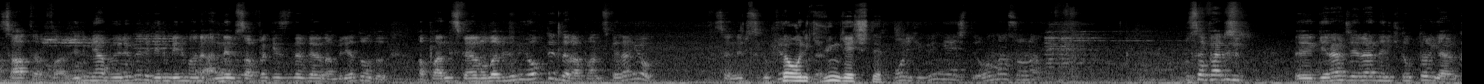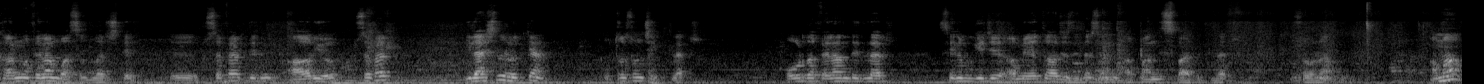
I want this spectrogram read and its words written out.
Sağ taraf ağrıyor. Dedim ya böyle böyle dedim benim hani annem safra kezinden falan ameliyat oldu. Apandis falan olabilir mi? Yok dediler. Apandis falan yok. Senin bir sıkıntı yok. Ve 12 dediler. gün geçti. 12 gün geçti. Ondan sonra bu sefer e, genel cerrahiden iki doktor geldi. Karnıma falan bastırdılar işte. E, bu sefer dedim ağrıyor. Bu sefer ilaçlı röntgen ultrason çektiler. Orada falan dediler seni bu gece ameliyata alacağız dediler. Senin apandis var dediler. Sonra ama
